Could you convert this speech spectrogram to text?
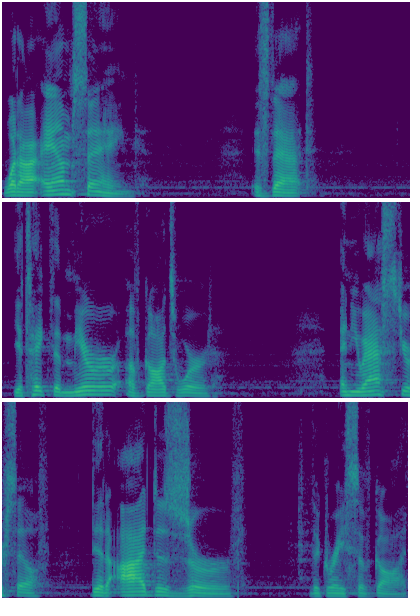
What I am saying is that you take the mirror of God's Word and you ask yourself, Did I deserve the grace of God?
